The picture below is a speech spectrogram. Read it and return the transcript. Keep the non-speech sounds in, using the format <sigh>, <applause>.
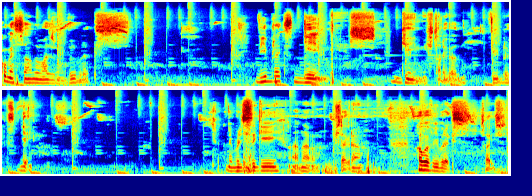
Começando mais um Vibrex. Vibrex Games. Games, tá ligado? Vibrex Games. Lembra de seguir lá no Instagram. Vibrex. Só isso.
